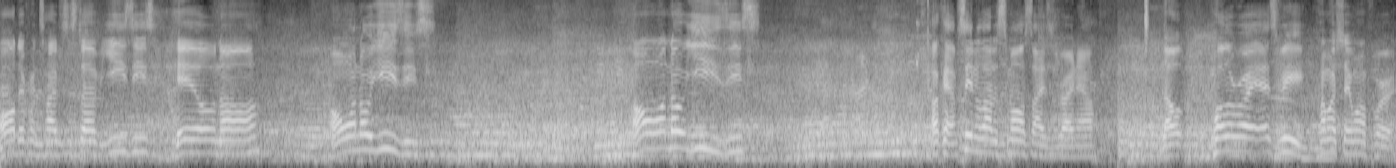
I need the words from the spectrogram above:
all different types of stuff. Yeezys, hell no. I don't want no Yeezys. I don't want no Yeezys. Okay, I'm seeing a lot of small sizes right now. Nope. Polaroid SB. How much they want for it?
